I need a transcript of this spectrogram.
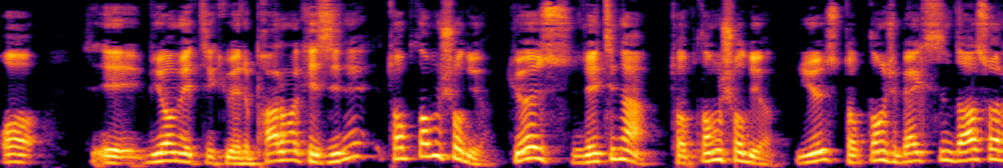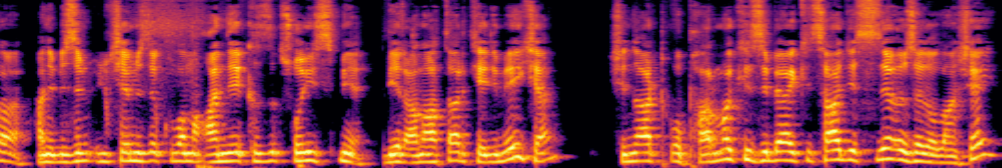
o e, biyometrik veri parmak izini toplamış oluyor. Göz, retina toplamış oluyor. Yüz toplamış. Belki sizin daha sonra hani bizim ülkemizde kullanılan anne kızlık soy ismi bir anahtar kelimeyken şimdi artık o parmak izi belki sadece size özel olan şey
